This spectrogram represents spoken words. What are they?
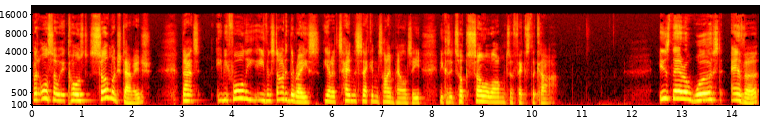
but also it caused so much damage that he, before he even started the race, he had a 10 second time penalty because it took so long to fix the car. Is there a worst ever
